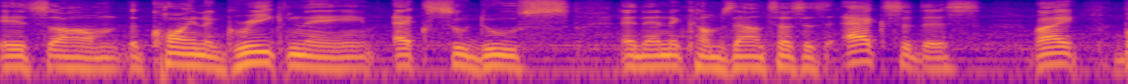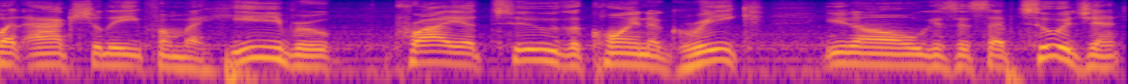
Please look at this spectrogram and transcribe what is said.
its um, the Koine Greek name, Exodus, and then it comes down to us as Exodus, right? But actually, from a Hebrew, prior to the Koine Greek, you know, because it's Septuagint,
